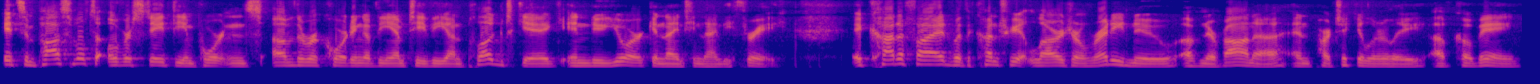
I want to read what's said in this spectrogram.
It's impossible to overstate the importance of the recording of the MTV Unplugged gig in New York in 1993. It codified what the country at large already knew of Nirvana, and particularly of Cobain,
